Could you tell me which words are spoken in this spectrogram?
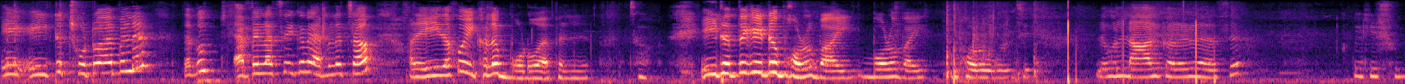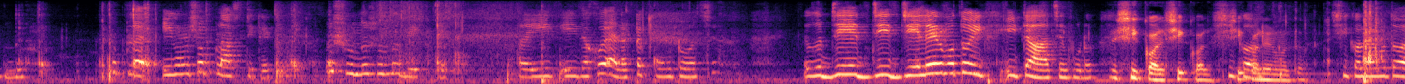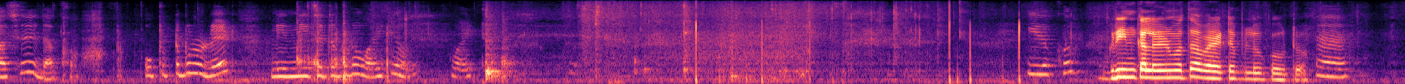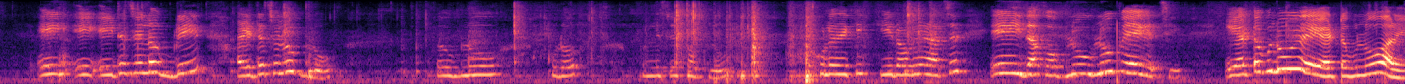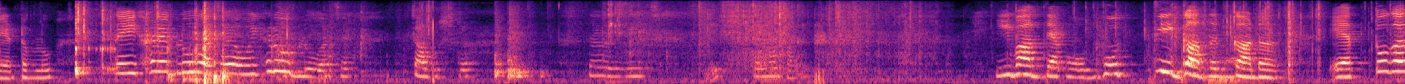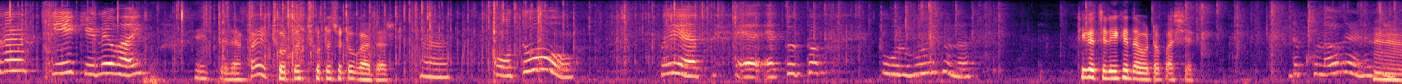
এই এইটা ছোট অ্যাপেলের, দেখো অ্যাপেল আছে এখানে, অ্যাপেলের চাপ, আর এই দেখো এখানে বড় অ্যাপেলের চাপ। এইটার থেকে এটা বড় বাই বড় বাই, বড় বলছি। যেমন লাল কালারের আছে কি সুন্দর। এগুলো সব প্লাস্টিকের সুন্দর সুন্দর দেখতে। আর এই এই দেখো আর একটা কৌটো আছে। যে যে জেলের মতো এইটা আছে পুরো। শিকল শিকল শিকল। শিকলের মতো। শিকলের মতো আছে দেখো। উপরটা পুরো রেড নিচেটা পুরো হোয়াইটই হবে হোয়াইট এই দেখো। গ্রিন কালারের মতো আবার একটা ব্লু কৌটো। হ্যাঁ। এই এই এইটা ছিল গ্রিন আর এটা ছিল ব্লু ব্লু পুরো নিচে সব ব্লু খুলে দেখি কি রঙের আছে। এই দেখো ব্লু ব্লু পেয়ে গেছি। এই একটা ব্লু এই একটা ব্লু আর এই একটা ব্লু তো এইখানে ব্লু আছে ওইখানেও ব্লু আছে। চামচটা। এবার দেখো ভর্তি গাদার গাডার এত গাডার কে কেনে ভাই? এই তো দেখো এই ছোট ছোট ছোট গাডার হ্যাঁ কত? এত তো তো না। ঠিক আছে রেখে দাও ওটা পাশে। এটা খোলাও যায় না হ্যাঁ।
